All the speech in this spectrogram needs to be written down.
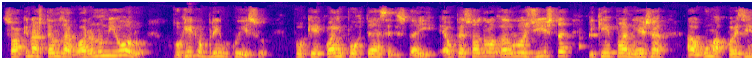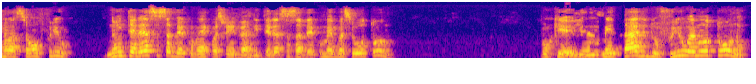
Só que nós estamos agora no miolo. Por que, que eu brigo com isso? Porque qual a importância disso daí? É o pessoal do é lojista e quem planeja alguma coisa em relação ao frio. Não interessa saber como é que vai ser o inverno, interessa saber como é que vai ser o outono. Porque metade do frio é no outono.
